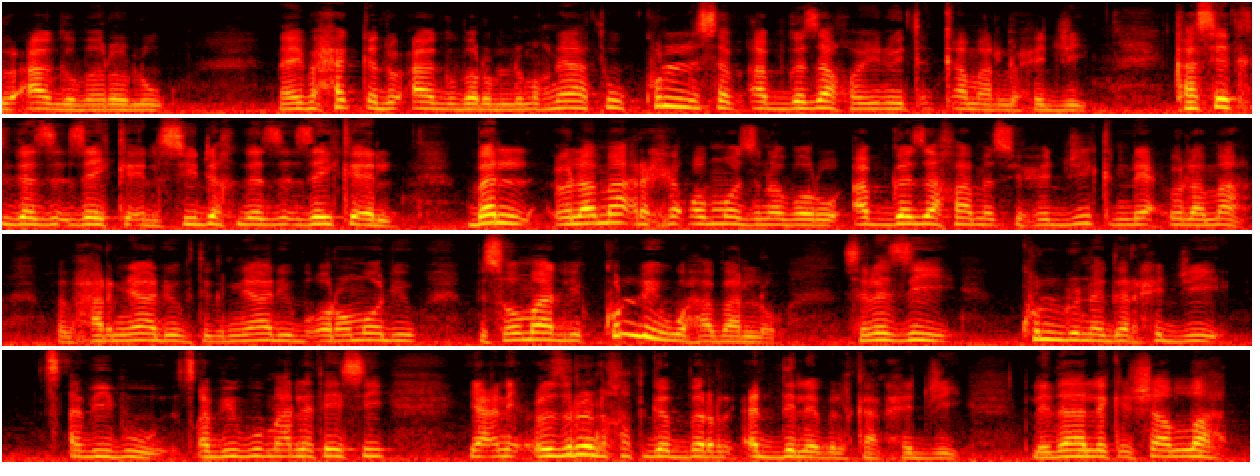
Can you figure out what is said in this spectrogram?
ዱዓ ግበርሉ ናይ ብሓቂ ዱዓ ግበርሉ ምክንያቱ ኩሉ ሰብ ኣብ ገዛ ኮይኑ ይጥቀም ኣሎ ሕጂ ካሴት ክገዝእ ዘይክእል ሲዲ ክገዝእ ዘይክእል በል ዑለማ ርሒቆሞ ዝነበሩ ኣብ ገዛኻ መፅኡ ሕጂ ክንደይ ዑለማ ብምሓርኛ ድዩ ብትግርኛ ድዩ ብኦሮሞ ድዩ ብሶማል ድዩ ኩሉ ይወሃብ ኣሎ ስለዚ ኩሉ ነገር ሕጂ ፀቢቡ ፀቢቡ ማለተይሲ ዕዝሪ ንክትገብር ዕድል የብልካን ሕጂ ልዛሊክ እንሻ ላህ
